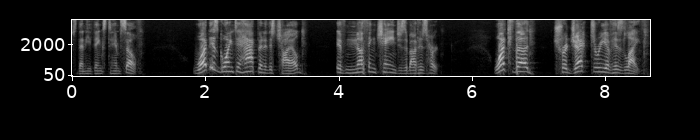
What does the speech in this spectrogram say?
So then he thinks to himself, what is going to happen to this child if nothing changes about his hurt? What's the trajectory of his life?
